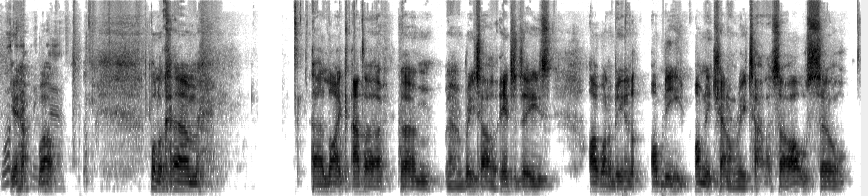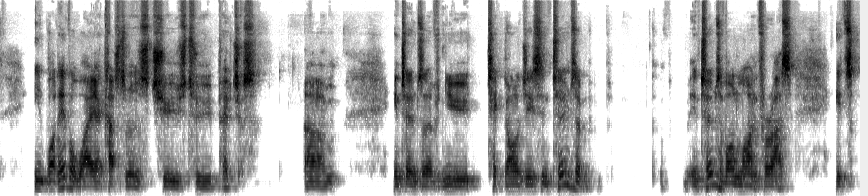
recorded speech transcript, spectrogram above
What's yeah, well, there? Well, look, um, uh, like other um, uh, retail entities, I want to be an omni omni-channel retailer. So I'll sell in whatever way our customers choose to purchase. Um, in terms of new technologies, in terms of in terms of online for us, it's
